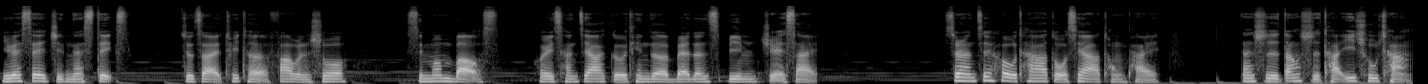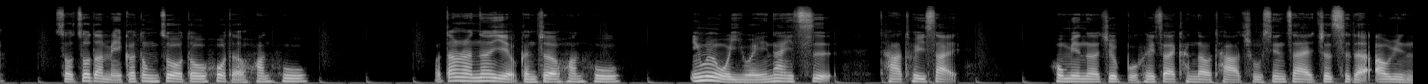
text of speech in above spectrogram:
，USA Gymnastics 就在 Twitter 发文说，Simone Biles 会参加隔天的 Balance Beam 决赛。虽然最后他夺下铜牌，但是当时他一出场。所做的每个动作都获得欢呼，我当然呢也有跟着欢呼，因为我以为那一次他退赛，后面呢就不会再看到他出现在这次的奥运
